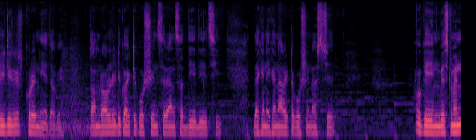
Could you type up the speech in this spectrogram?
রিডিরেক্ট করে নিয়ে যাবে। তো আমরা অলরেডি কয়েকটি কোশ্চেন্সের অ্যান্সার দিয়ে দিয়েছি। দেখেন এখানে আরেকটা কোশ্চেন আসছে। Okay investment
